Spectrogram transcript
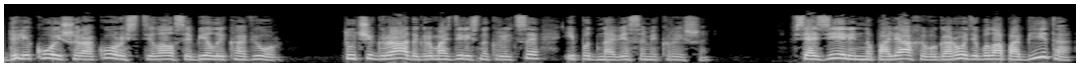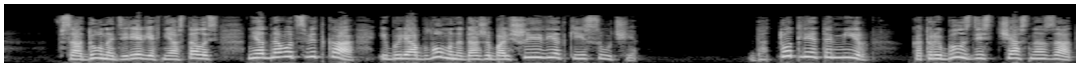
Далеко и широко расстилался белый ковер. Тучи града громоздились на крыльце и под навесами крыши. Вся зелень на полях и в огороде была побита, в саду на деревьях не осталось ни одного цветка, и были обломаны даже большие ветки и сучья. «Да тот ли это мир, который был здесь час назад?»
